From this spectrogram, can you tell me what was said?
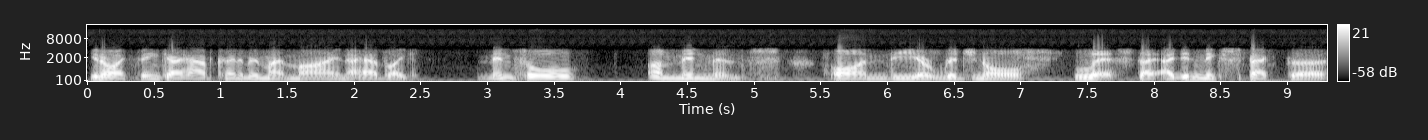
you know, I think I have kind of in my mind I have like mental amendments on the original list. I, I didn't expect the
